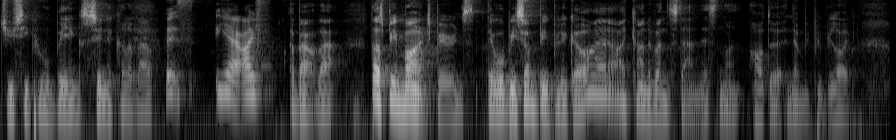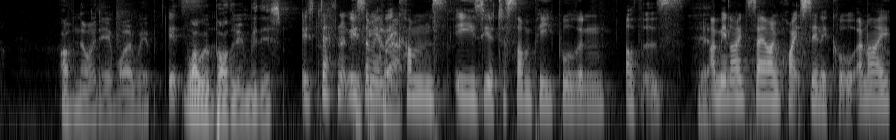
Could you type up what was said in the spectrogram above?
Do you see people being cynical about It's yeah. I've about that? That's been my experience. There will be some people who go, oh, I, I kind of understand this, and I, I'll do it, and there'll be people like, I've no idea why we're it's why we're bothering with this. it's definitely something crap. that comes easier to some people than others. Yeah. I mean, I'd say I'm quite cynical, and I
